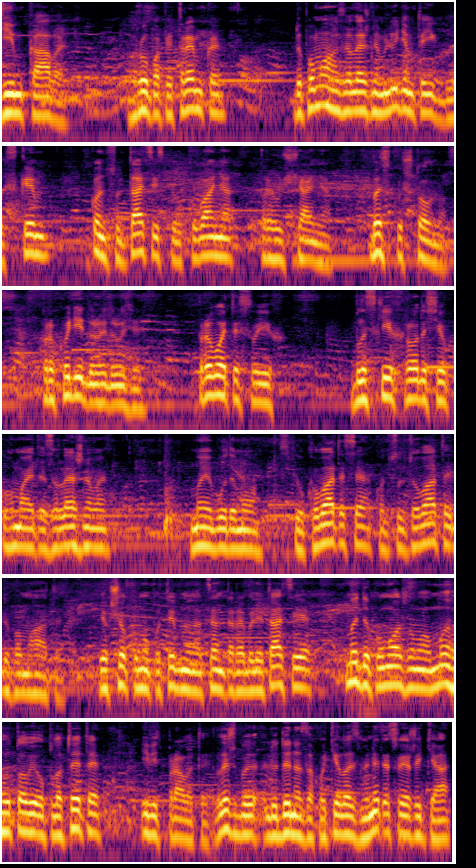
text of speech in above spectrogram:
Дім Кави, група підтримки, допомога залежним людям та їх близьким, консультації, спілкування, пригощання. Безкоштовно. Приходіть, дорогі друзі, приводьте своїх близьких, родичів, кого маєте залежними. Ми будемо спілкуватися, консультувати і допомагати. Якщо кому потрібно на центр реабілітації, ми допоможемо, ми готові оплатити і відправити. Лиш би людина захотіла змінити своє життя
